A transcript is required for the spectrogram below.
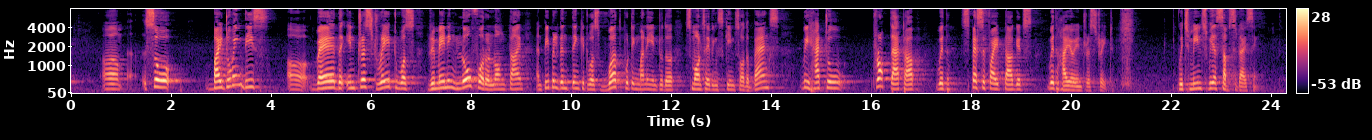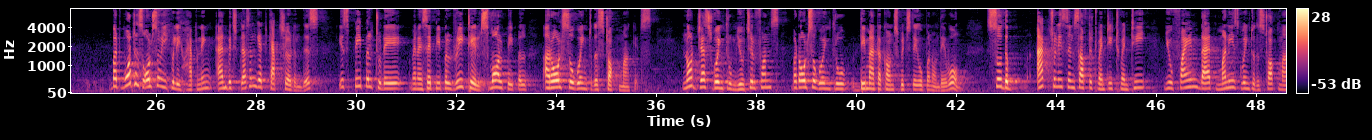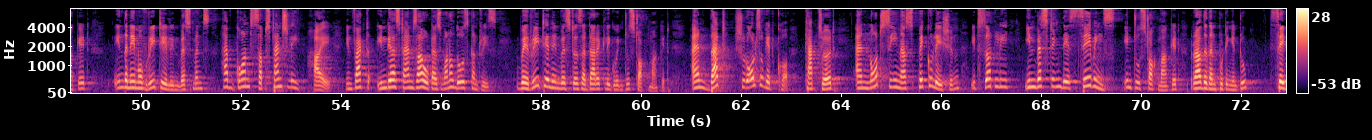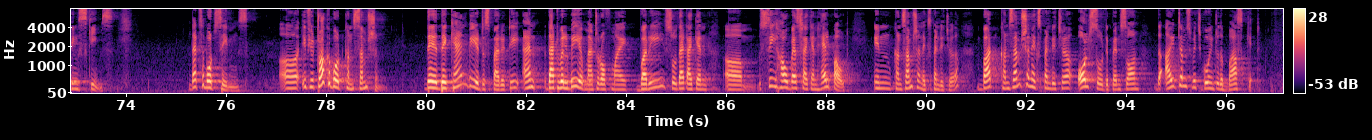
Um, so, by doing these, uh, where the interest rate was remaining low for a long time and people didn't think it was worth putting money into the small savings schemes or the banks, we had to prop that up with specified targets with higher interest rate, which means we are subsidizing. But what is also equally happening and which doesn't get captured in this is people today, when I say people, retail, small people, are also going to the stock markets. Not just going through mutual funds, but also going through demat accounts which they open on their own. So the, actually since after 2020, you find that money is going to the stock market in the name of retail investments have gone substantially high. In fact, India stands out as one of those countries where retail investors are directly going to stock market. And that should also get captured and not seen as speculation. It's certainly investing their savings into stock market rather than putting into savings schemes. That's about savings. Uh, if you talk about consumption, there, there can be a disparity, and that will be a matter of my worry so that I can um, see how best I can help out in consumption expenditure. But consumption expenditure also depends on the items which go into the basket.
